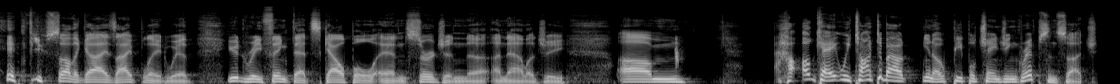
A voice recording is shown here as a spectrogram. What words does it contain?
If you saw the guys I played with, you'd rethink that scalpel and surgeon uh, analogy. Um, how, okay, we talked about you know people changing grips and such.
